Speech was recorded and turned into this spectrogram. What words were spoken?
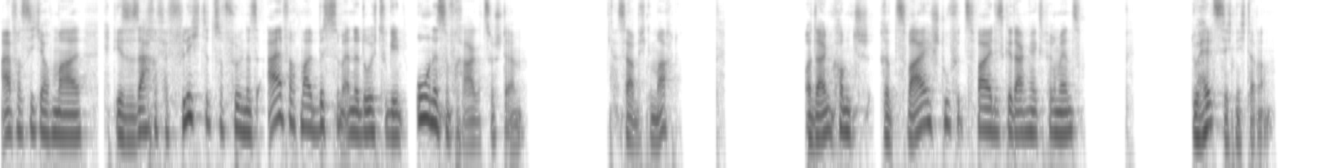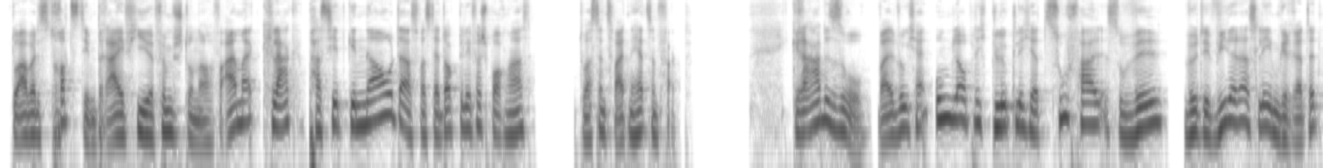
einfach sich auch mal diese Sache verpflichtet zu fühlen, das einfach mal bis zum Ende durchzugehen, ohne es in Frage zu stellen. Das habe ich gemacht. Und dann kommt Schritt 2, Stufe 2 des Gedankenexperiments. Du hältst dich nicht daran. Du arbeitest trotzdem drei, vier, fünf Stunden. Auf einmal, klack, passiert genau das, was der Doktor dir versprochen hat. Du hast den zweiten Herzinfarkt. Gerade so, weil wirklich ein unglaublich glücklicher Zufall es so will, wird dir wieder das Leben gerettet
